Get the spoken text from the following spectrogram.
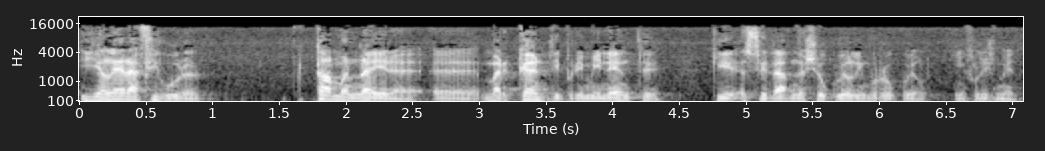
E ele era a figura de tal maneira uh, marcante e preeminente que a sociedade nasceu com ele e morreu com ele, infelizmente.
